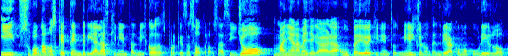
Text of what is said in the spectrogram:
y supongamos que tendría las 500 mil cosas, porque esa es otra. O sea, si yo mañana me llegara un pedido de 500 mil, yo no tendría cómo cubrirlo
